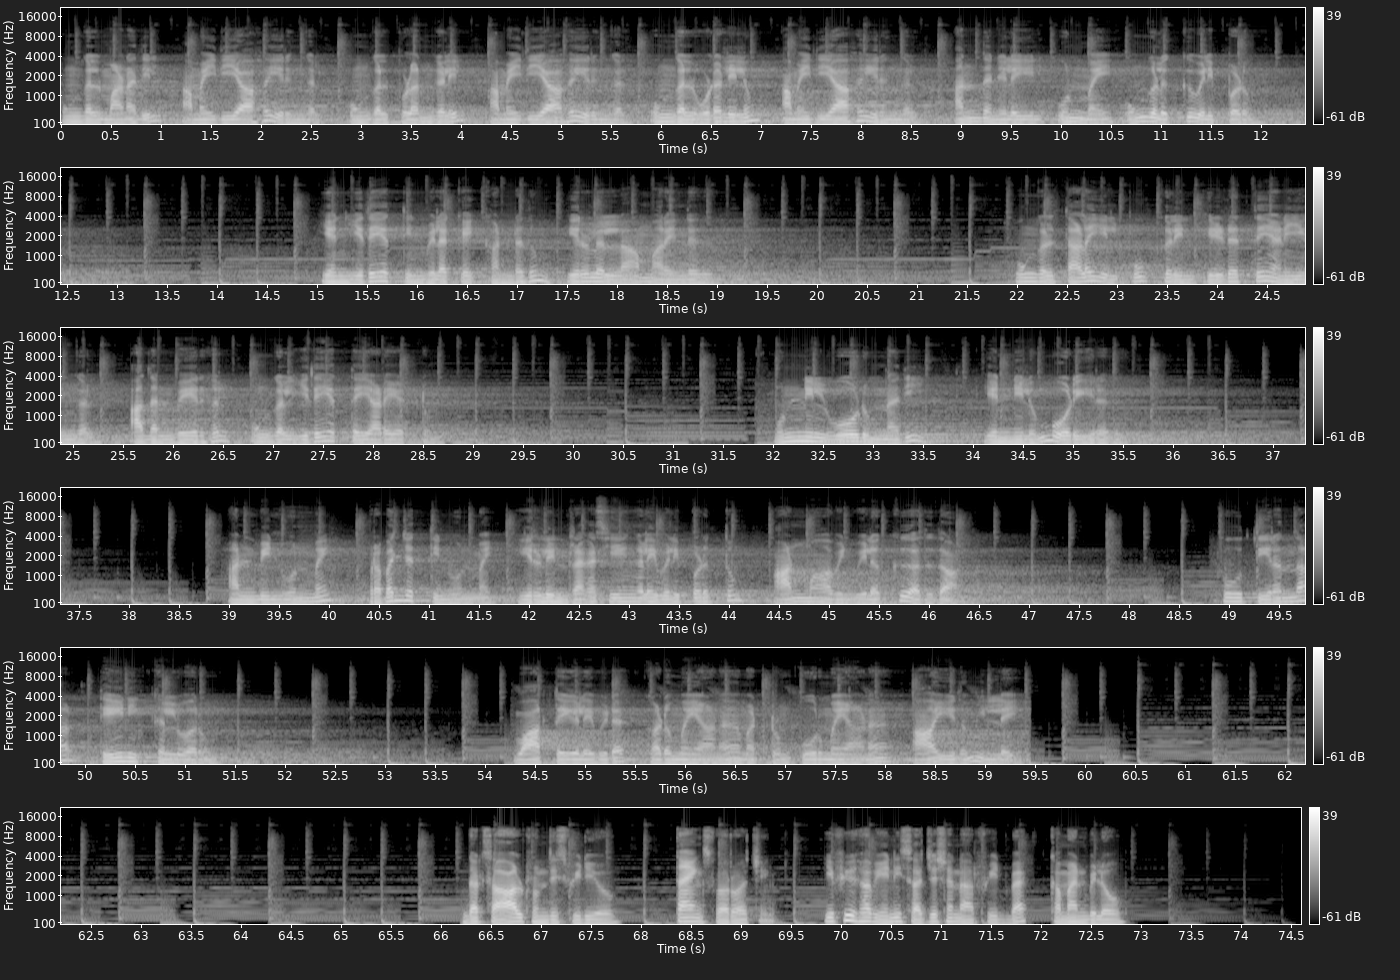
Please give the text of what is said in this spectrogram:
உங்கள் மனதில் அமைதியாக இருங்கள். உங்கள் புலன்களில் அமைதியாக இருங்கள். உங்கள் உடலிலும் அமைதியாக இருங்கள். அந்த நிலையில் உண்மை உங்களுக்கு வெளிப்படும். என் இதயத்தின் விளக்கை கண்டதும் இருளெல்லாம் மறைந்தது. உங்கள் தலையில் பூக்களின் கிரீடத்தை அணியுங்கள். அதன் வேர்கள் உங்கள் இதயத்தை அடையட்டும். உன்னில் ஓடும் நதி என்னிலும் ஓடுகிறது. அன்பின் உண்மை பிரபஞ்சத்தின் உண்மை. இருளின் ரகசியங்களை வெளிப்படுத்தும் ஆன்மாவின் விளக்கு அதுதான். பூ திறந்தால் தேனீக்கள் வரும். வார்த்தைகளை விட கடுமையான மற்றும் கூர்மையான ஆயுதம் இல்லை That's all from this video. Thanks for watching. If you have any suggestion or feedback, comment below.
